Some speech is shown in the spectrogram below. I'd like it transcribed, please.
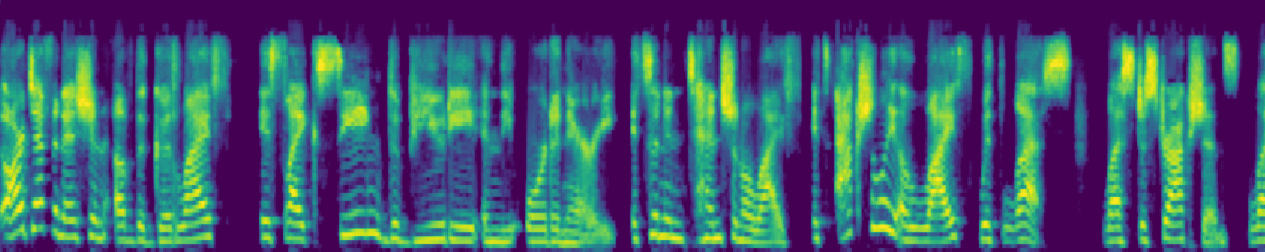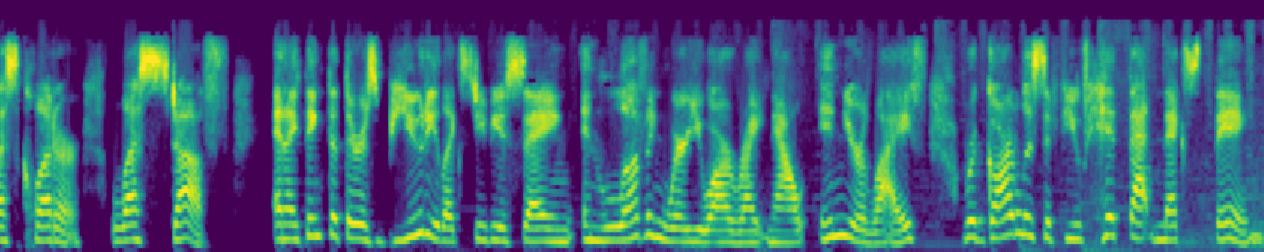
Our definition of the good life is like seeing the beauty in the ordinary. It's an intentional life. It's actually a life with less, less distractions, less clutter, less stuff. And I think that there is beauty, like Stevie is saying, in loving where you are right now in your life, regardless if you've hit that next thing.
